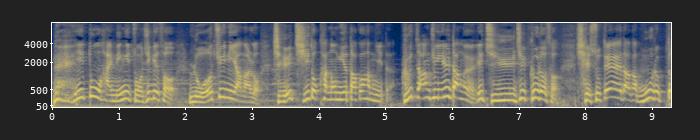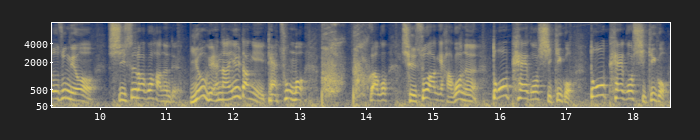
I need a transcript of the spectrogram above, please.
네, 이 두하이밍이 조직에서 로준이야말로 제일 지독한 놈이었다고 합니다. 그 짱주인 일당을 질질 끌어서 세수대에다가 물을 떠주며 씻으라고 하는데 이 왜나 일당이 대충 뭐 하고 실수하게 하고는 또 패고 시키고 또 패고 시키고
